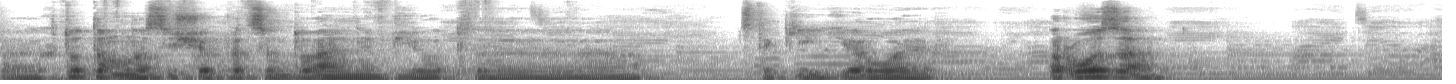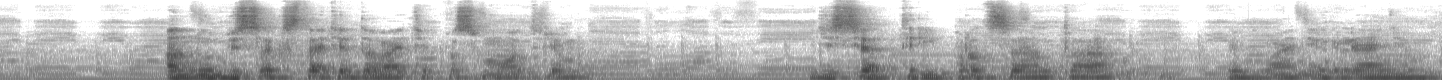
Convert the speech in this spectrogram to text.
Э, кто там у нас еще процентуально бьет э, с таких героев? Роза. Анубиса, кстати, давайте посмотрим. 53%. Ване глянем.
